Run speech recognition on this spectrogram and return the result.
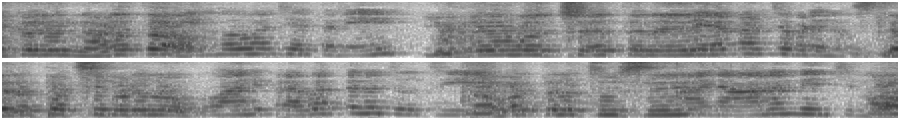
ఒకరి నడత యెహోవా చేతనే యెహోవా చేతనే స్థిరపరచబడను. స్థిరపరచబడను. వాని ప్రవర్తన చూసి ప్రవర్తన చూసి ఆయన ఆనందించింది ఆ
